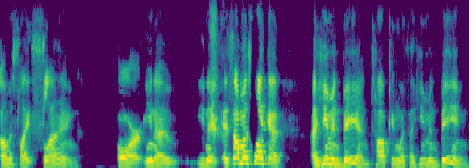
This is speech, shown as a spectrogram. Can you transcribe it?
almost like slang, or you know, you know, it's almost like a a human being talking with a human being.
